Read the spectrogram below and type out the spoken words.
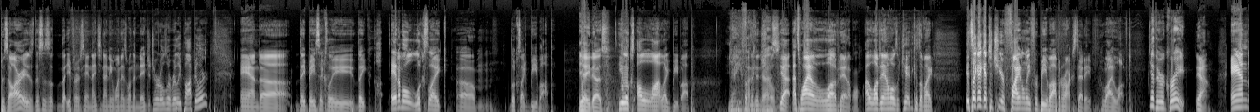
bizarre. Is this is a, that you have to understand? 1991 is when the Ninja Turtles are really popular, and uh, they basically like Animal looks like um looks like Bebop. yeah, he does. He looks a lot like Bebop Yeah, he from the fucking Ninja does. Turtles. Yeah, that's why I loved Animal. I loved Animal as a kid because I'm like, it's like I get to cheer finally for Bebop and Rocksteady, who I loved. Yeah, they were great. Yeah. And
